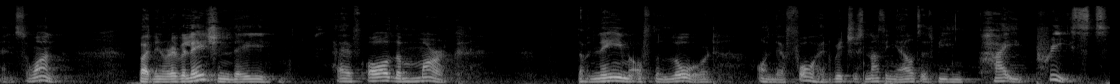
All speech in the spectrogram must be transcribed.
and so on. But in Revelation, they have all the mark, the name of the Lord on their forehead, which is nothing else as being high priests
